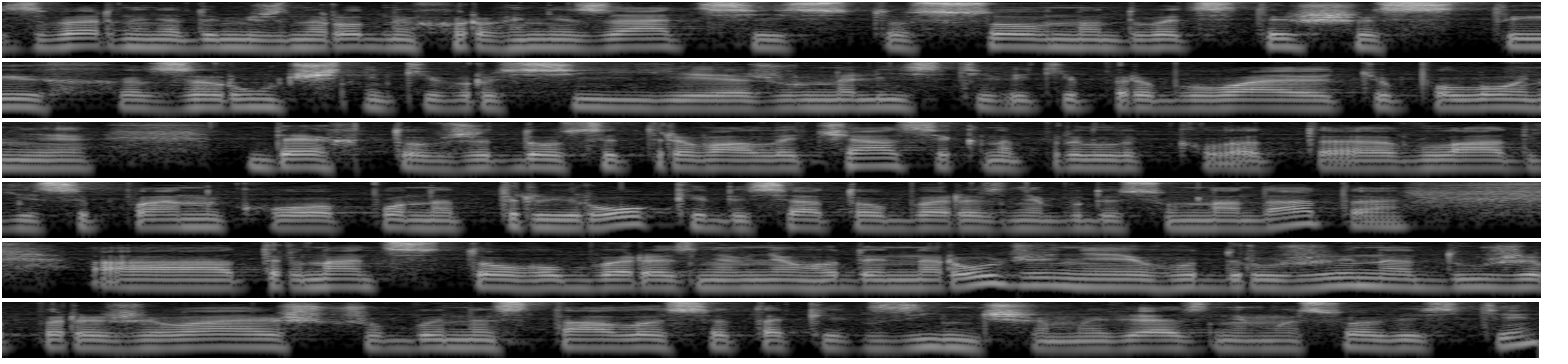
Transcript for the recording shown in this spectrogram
звернення до міжнародних організацій стосовно 26 заручників Росії, журналістів, які перебувають у полоні, дехто вже досить тривалий час, як, наприклад, Влад Єсипенко понад три роки. 10 березня буде сумна дата. А 13 березня в нього день народження. Його дружина дуже переживає, щоб не сталося так, як з іншими в'язнями совісті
